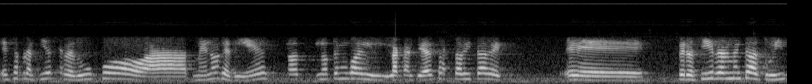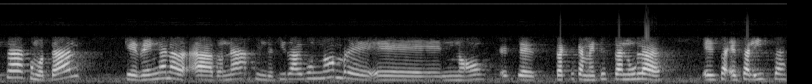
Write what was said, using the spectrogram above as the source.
esa plantilla se redujo a menos de 10. No, no tengo la cantidad exacta ahorita de... Eh, pero sí, realmente altruista como tal, que vengan a, donar sin decir algún nombre, eh, no, este, prácticamente está nula esa, esa lista.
